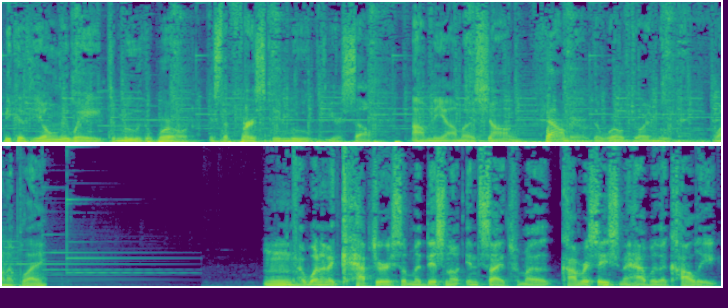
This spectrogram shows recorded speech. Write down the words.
Because the only way to move the world is to first be moved yourself. I'm Niyama Ashang, founder of the World Joy Movement. Want to play? Mm, I wanted to capture some additional insights from a conversation I had with a colleague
